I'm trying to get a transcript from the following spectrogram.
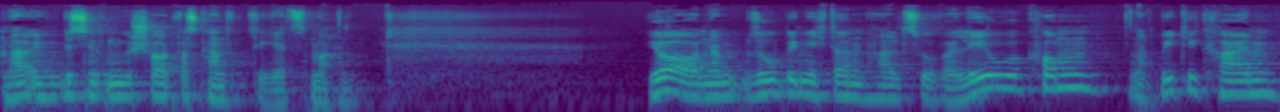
und habe mich ein bisschen umgeschaut, was kannst du jetzt machen. Ja, und so bin ich dann halt zu Valeo gekommen, nach Bietigheim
